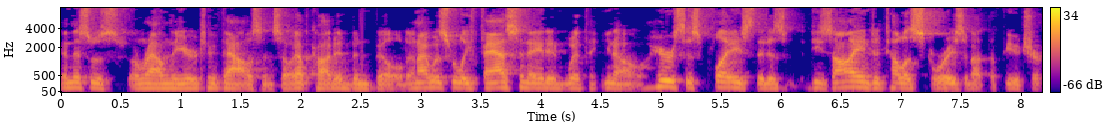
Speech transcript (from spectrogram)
and this was around the year 2000. So Epcot had been built, and I was really fascinated with you know here's this place that is designed to tell us stories about the future.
